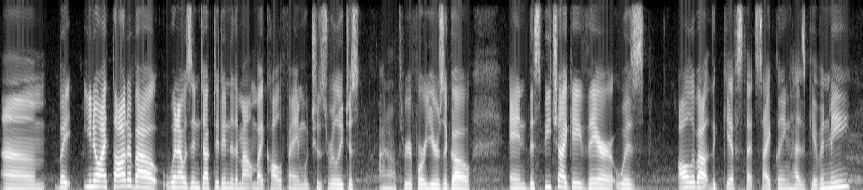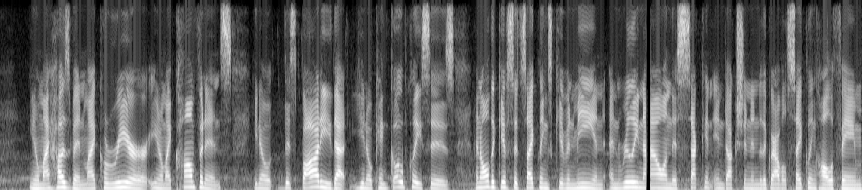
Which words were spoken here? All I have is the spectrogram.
Um, but you know, I thought about when I was inducted into the Mountain Bike Hall of Fame, which was really just I don't know three or four years ago, and the speech I gave there was all about the gifts that cycling has given me. You know, my husband, my career, you know, my confidence, you know, this body that, you know, can go places and all the gifts that cycling's given me. And, and really now on this second induction into the Gravel Cycling Hall of Fame,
